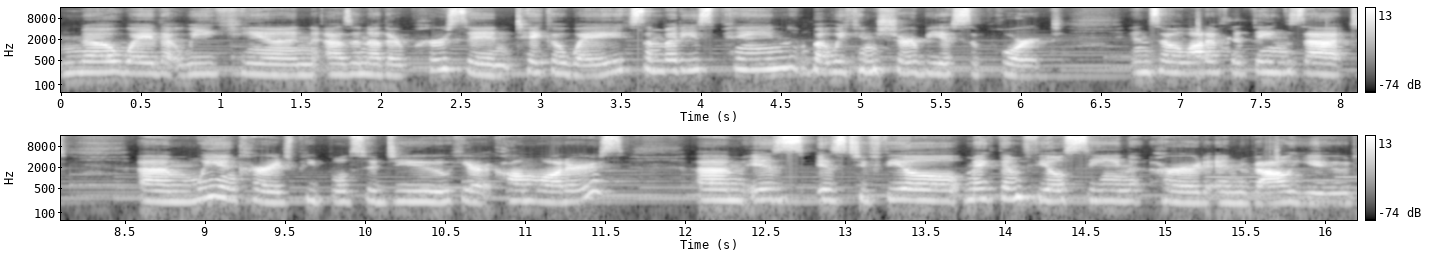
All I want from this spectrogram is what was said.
no way that we can, as another person, take away somebody's pain, but we can sure be a support. And so, a lot of the things that um, we encourage people to do here at Calm Waters um, is is to feel, make them feel seen, heard, and valued.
